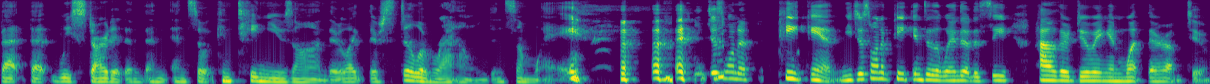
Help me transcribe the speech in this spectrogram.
that that we started and and and so it continues on. They're like they're still around in some way. You just want to peek in. You just want to peek into the window to see how they're doing and what they're up to.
